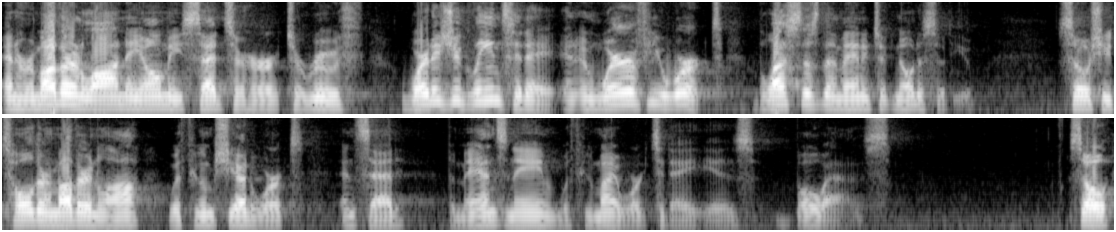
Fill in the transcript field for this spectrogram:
And her mother in law, Naomi, said to her, to Ruth, Where did you glean today? And, and where have you worked? Blessed is the man who took notice of you. So she told her mother in law, with whom she had worked, and said, The man's name with whom I work today is Boaz. So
